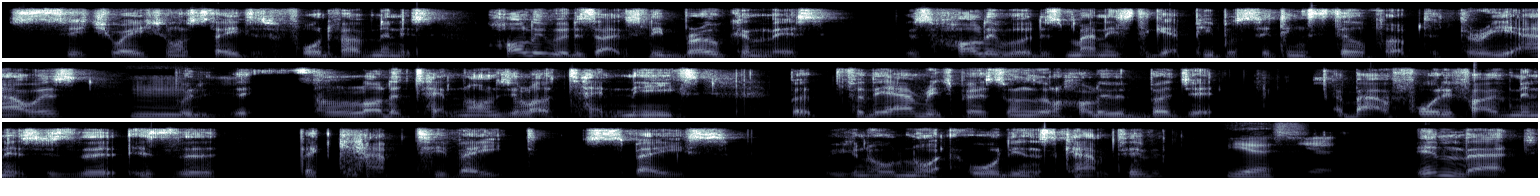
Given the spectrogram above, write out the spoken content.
situation or status for 45 minutes. Hollywood has actually broken this because Hollywood has managed to get people sitting still for up to three hours. Mm. But it's a lot of technology, a lot of techniques. But for the average person on a Hollywood budget, about 45 minutes is the is the the captivate space where you can hold an audience captive. Yes. yes. In that,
